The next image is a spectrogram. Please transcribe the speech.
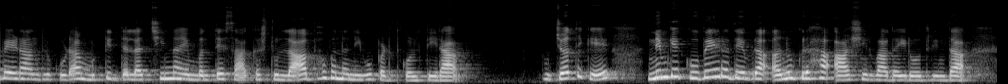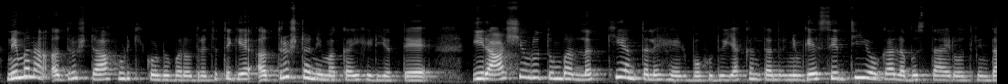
ಬೇಡ ಅಂದರೂ ಕೂಡ ಮುಟ್ಟಿದ್ದೆಲ್ಲ ಚಿನ್ನ ಎಂಬಂತೆ ಸಾಕಷ್ಟು ಲಾಭವನ್ನು ನೀವು ಪಡೆದುಕೊಳ್ತೀರಾ ಜೊತೆಗೆ ನಿಮಗೆ ಕುಬೇರ ದೇವರ ಅನುಗ್ರಹ ಆಶೀರ್ವಾದ ಇರೋದ್ರಿಂದ ನಿಮ್ಮನ್ನ ಅದೃಷ್ಟ ಹುಡುಕಿಕೊಂಡು ಬರೋದ್ರ ಜೊತೆಗೆ ಅದೃಷ್ಟ ನಿಮ್ಮ ಕೈ ಹಿಡಿಯುತ್ತೆ. ಈ ರಾಶಿಯವರು ತುಂಬ ಲಕ್ಕಿ ಅಂತಲೇ ಹೇಳಬಹುದು. ಯಾಕಂತಂದರೆ ನಿಮಗೆ ಸಿದ್ಧಿಯೋಗ ಲಭಿಸ್ತಾ ಇರೋದ್ರಿಂದ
